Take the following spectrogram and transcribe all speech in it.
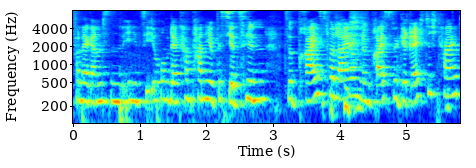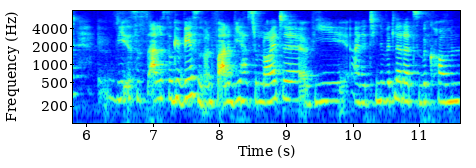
Von der ganzen Initiierung der Kampagne bis jetzt hin zur Preisverleihung, dem Preis für Gerechtigkeit. Wie ist es alles so gewesen? Und vor allem, wie hast du Leute wie eine Tine Wittler dazu bekommen,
